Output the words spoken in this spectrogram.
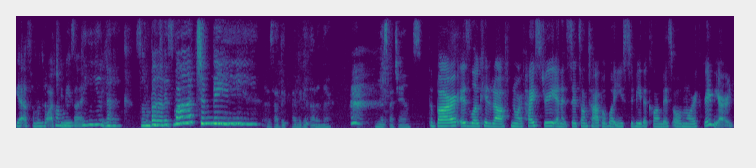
Yeah, someone's watching me vibe. like somebody's watching me. I just had to, had to get that in there. I missed my chance. The bar is located off North High Street and it sits on top of what used to be the Columbus Old North Graveyard.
